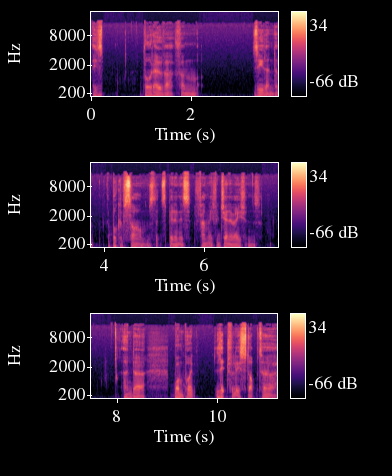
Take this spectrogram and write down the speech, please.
is brought over from Zeeland, a, a, book of Psalms that's been in his family for generations. And uh, one point, literally stopped a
